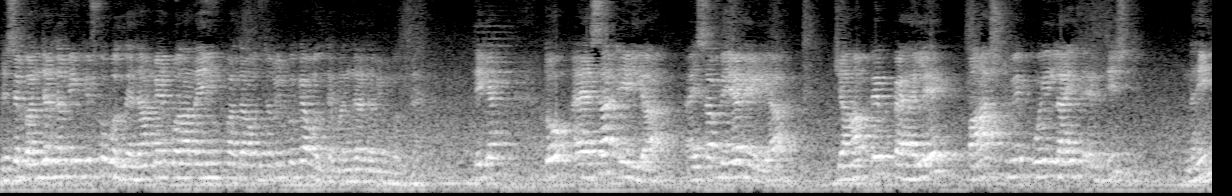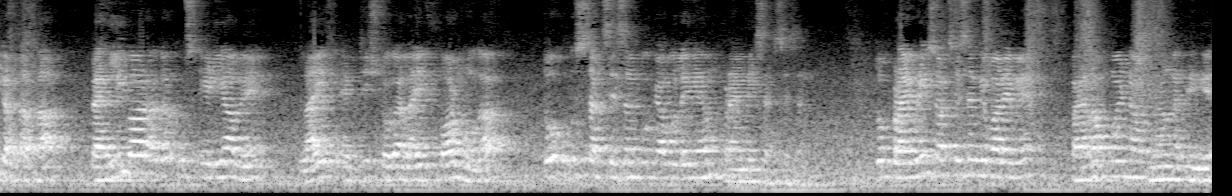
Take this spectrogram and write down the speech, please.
जैसे बंजर ज़मीन किसको बोलते हैं? जहाँ पेड़ पौधा नहीं पाता, उस ज़मीन को क्या बोलते हैं? बंजर ज़मीन बोलते हैं। ठीक है? तो ऐसा एरिया ऐसा बेयर एरिया जहाँ पे पहले पास्ट में कोई लाइफ एग्जिस्ट नहीं करता था, पहली बार अगर उस एरिया में लाइफ एग्जिस्ट होगा लाइफ फॉर्म होगा तो उस सक्सेशन को क्या बोलेंगे हम? प्राइमरी सक्सेशन तो प्राइमरी सक्सेशन के बारे में पहला पॉइंट आप ध्यान रखेंगे।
